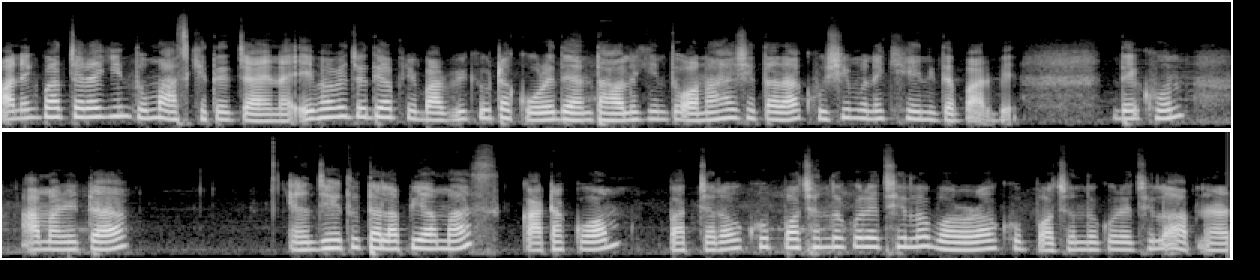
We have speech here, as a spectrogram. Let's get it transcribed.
অনেক বাচ্চারাই কিন্তু মাছ খেতে চায় না। এভাবে যদি আপনি বারবিকিউটা করে দেন, তাহলে কিন্তু অনায়াসে তারা খুশি মনে খেয়ে নিতে পারবে। দেখুন আমার এটা যেহেতু তেলাপিয়া মাছ, কাটা কম, বাচ্চারাও খুব পছন্দ করেছিল, বড়রাও খুব পছন্দ করেছিল, আপনারা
